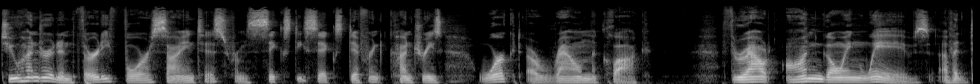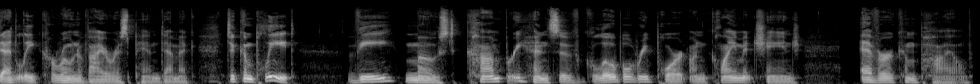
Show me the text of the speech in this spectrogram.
234 scientists from 66 different countries worked around the clock throughout ongoing waves of a deadly coronavirus pandemic to complete the most comprehensive global report on climate change ever compiled.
